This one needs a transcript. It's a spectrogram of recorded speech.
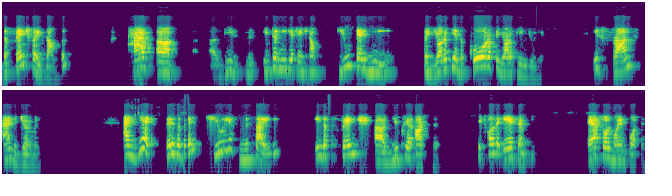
The French, for example, have uh, uh, these intermediate range. Now, you tell me the European, the core of the European Union is France and Germany. And yet, there is a very curious missile in the French uh, nuclear arsenal. It's called the ASMP, Air Sol Moyen Portée.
